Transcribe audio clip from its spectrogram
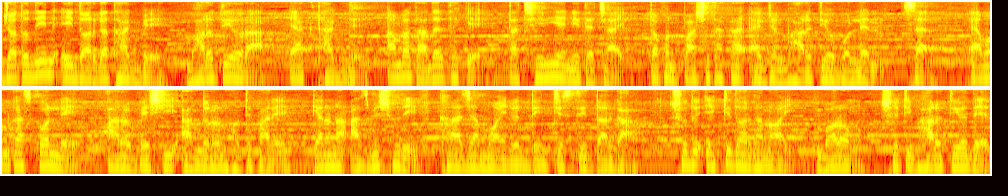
যতদিন এই দরগা থাকবে, ভারতীয়রা এক থাকবে। আমরা তাদের থেকে তা ছিনিয়ে নিতে চাই। তখন পাশে থাকা একজন ভারতীয় বললেন, স্যার, এমন কাজ করলে আরও বেশি আন্দোলন হতে পারে। কেননা আজমির শরীফ, খাজা মঈনুদ্দিন চিস্তির দরগা। শুধু একটি দরগা নয়, বরং সেটি ভারতীয়দের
